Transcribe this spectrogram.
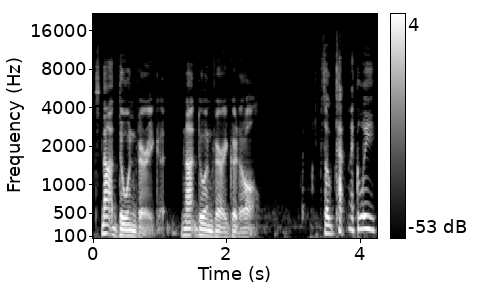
it's not doing very good. Not doing very good at all. So technically,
